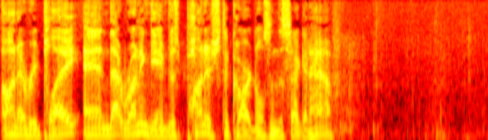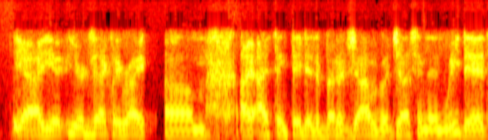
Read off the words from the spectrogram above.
on every play, and that running game just punished the Cardinals in the second half. Yeah, you, you're exactly right. Um, I, I think they did a better job of adjusting than we did.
